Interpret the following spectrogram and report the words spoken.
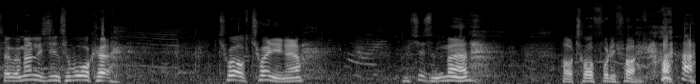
So we're managing to walk at 12.20 now, which isn't bad. Oh, 12.45.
